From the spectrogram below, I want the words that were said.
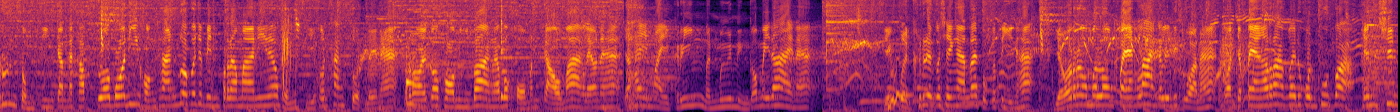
รุ่นสมจริงกันนะครับตัวบอดี้ของทางด้วก็จะเป็นประมาณนี้นะผมสีค่อนข้างสดเลยนะฮะรอยก็พอมีบ้างนะเพราะของมันเก่ามากแล้วนะฮะจะให้ใหม่กริ้งเหมือนมือหนึ่งก็ไม่ได้นะฮะเสียงเปิดเครื่องก็ใช้งานได้ปกตินะฮะ เดี๋ยวเรามาลองแปลงร่างกันเลยดีกว่านะฮะ ก่อนจะแปลงร่างก็ให้ทุกคนพูดว่าเ e นชิน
